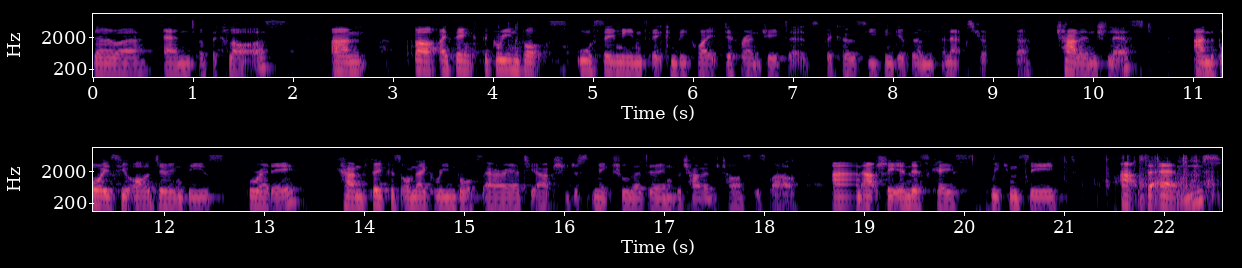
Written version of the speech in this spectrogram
lower end of the class. Um, but I think the green box also means it can be quite differentiated because you can give them an extra challenge list. And the boys who are doing these already can focus on their green box area to actually just make sure they're doing the challenge tasks as well. And actually, in this case, we can see at the end,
